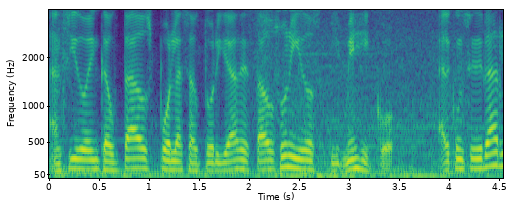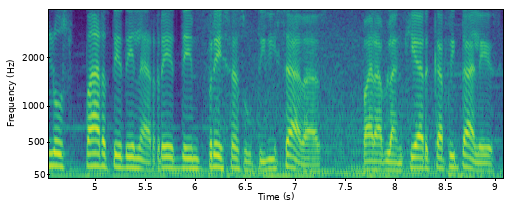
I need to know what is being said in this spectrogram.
han sido incautados por las autoridades de Estados Unidos y México, al considerarlos parte de la red de empresas utilizadas para blanquear capitales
